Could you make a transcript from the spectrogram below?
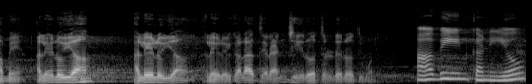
ஆமே அலையலுயா அலையலுயா அலையலுயா கலாத்திர அஞ்சு இருபத்தி ரெண்டு இருபத்தி மூணு. ஆவியின் கனியோ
